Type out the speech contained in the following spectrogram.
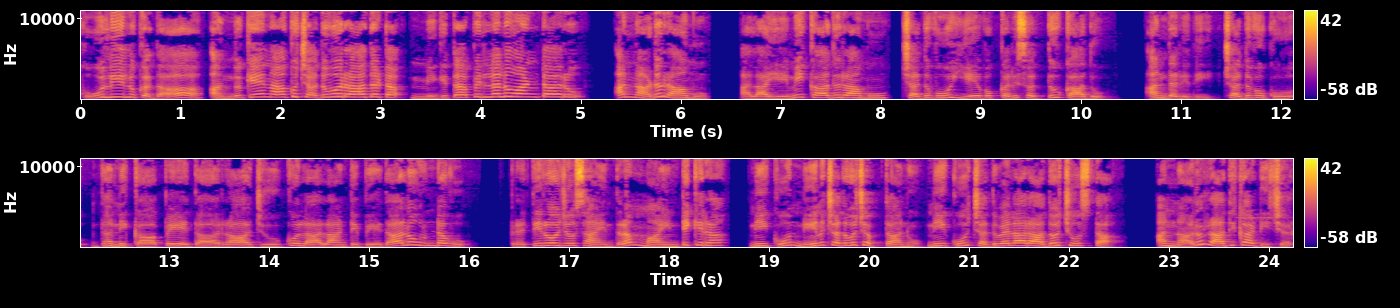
కూలీలు కదా. అందుకే నాకు చదువు రాదట. మిగతా పిల్లలు అంటారు అన్నాడు రాము. అలా ఏమీ కాదు రాము. చదువు ఏ ఒక్కరి సొత్తు కాదు. అందరిది చదువుకు ధనిక పేద రాజు కుల లాంటి భేదాలు ఉండవు. ప్రతిరోజు సాయంత్రం మా ఇంటికి రా. నీకు నేను చదువు చెప్తాను నీకు చదువెలా రాదో చూస్తా అన్నారు రాధికా టీచర్.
